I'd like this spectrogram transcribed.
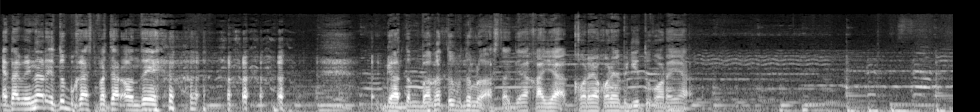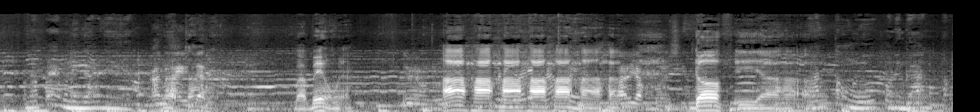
Eta Miner itu bekas pacar onte. Ganteng banget tuh bener loh astaga kayak Korea Korea begitu Korea. Kenapa ya meninggalnya ya? Kan Nggak Aida. tahu. Babe ngomongnya. Memang dulu Ah ha ha ha ha ha ha. banyak polisi. Dov iya. heeh. Ganteng lu, paling ganteng.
